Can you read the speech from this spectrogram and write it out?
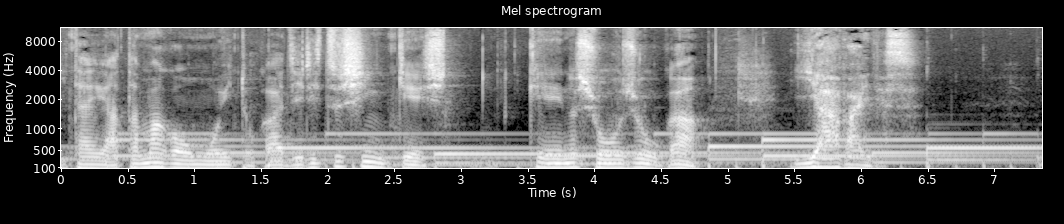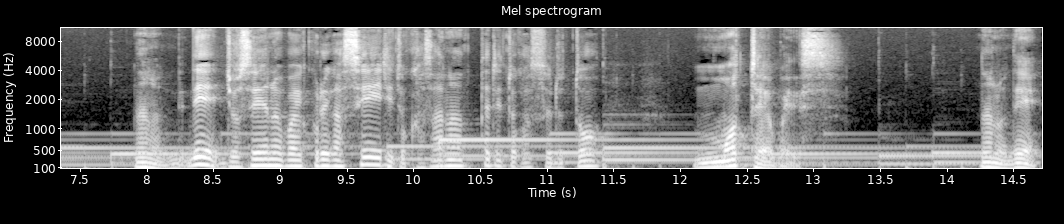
痛い頭が重いとか自律神経系の症状がやばいです。なのでで女性の場合これが生理と重なったりとかするともっとやばいです。なので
